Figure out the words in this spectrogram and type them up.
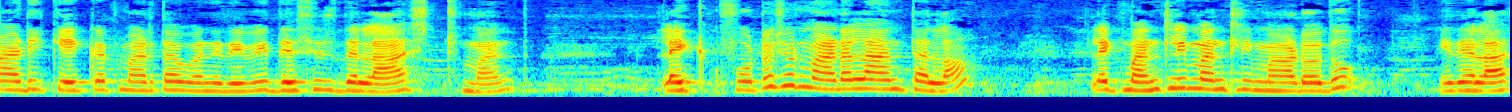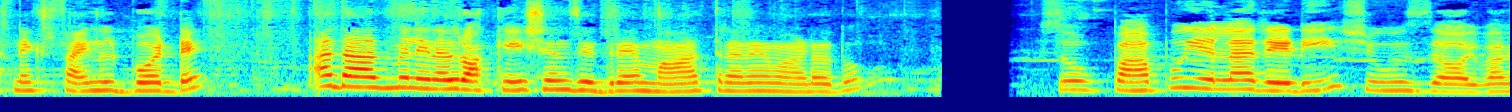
ಮಾಡಿ ಕೇಕ್ ಕಟ್ ಮಾಡ್ತಾ ಬಂದಿದ್ದೀವಿ. This is the last month like photoshoot ಮಾಡಲ್ಲ ಅಂತಲ್ಲ. ಲೈಕ್ ಮಂತ್ಲಿ ಮಂತ್ಲಿ ಮಾಡೋದು. ಇದೆ ಲಾಸ್ಟ್ ನೆಕ್ಸ್ಟ್ ಫೈನಲ್ ಬರ್ಡೇ ಅದಾದಮೇಲೆ ಏನಾದರೂ ಅಕೇಶನ್ಸ್ ಇದ್ದರೆ ಮಾತ್ರನೇ ಮಾಡೋದು. ಸೊ ಪಾಪು ಎಲ್ಲ ರೆಡಿ ಶೂಸ್ ಇವಾಗ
